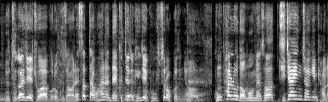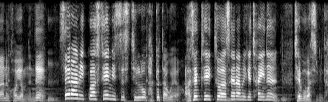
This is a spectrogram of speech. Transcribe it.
음. 이 두 가지의 조합으로 구성을 했었다고 하는데 그때도 네. 굉장히 고급스럽거든요. 네. 08로 넘어오면서 디자인적인 변화는 거의 없는데 음. 세라믹과 스테인리스 스틸로 바뀌었다고 해요. 아세테이트와 세라믹의 차이는 음. 제법 맞습니다.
